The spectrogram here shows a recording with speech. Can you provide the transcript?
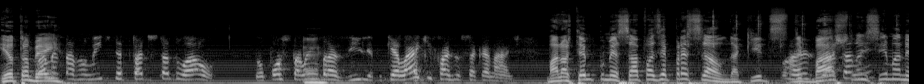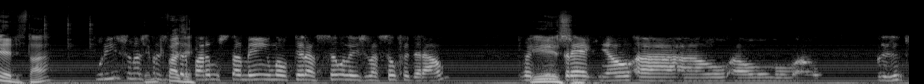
Eu também. Lamentavelmente, deputado estadual. Não posso estar lá é. em Brasília, porque é lá que faz a sacanagem. Mas nós temos que começar a fazer pressão daqui de, de baixo lá em cima neles, tá? Por isso nós preparamos também uma alteração à legislação federal, vai ser entregue ao, ao, ao, ao presidente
